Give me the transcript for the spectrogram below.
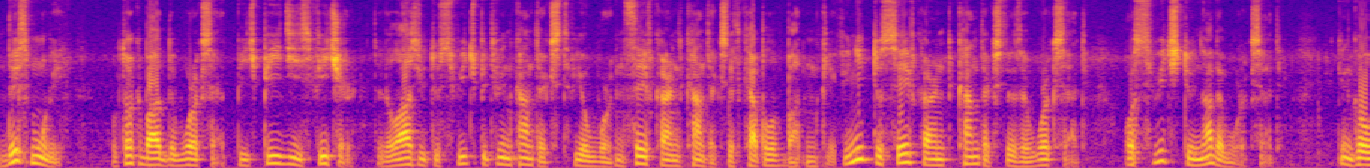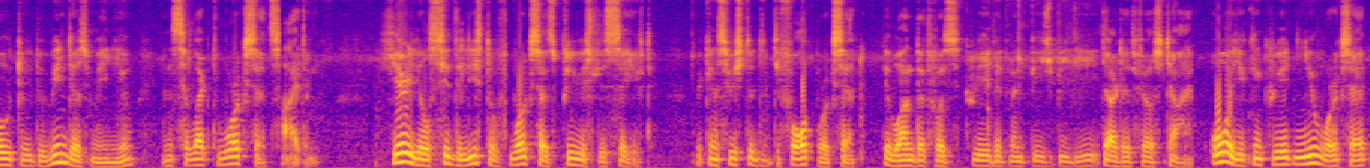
This movie, we'll talk about the workset, PhpED's feature that allows you to switch between context of your work and save current context with a couple of button clicks. If you need to save current context as a workset or switch to another workset, you can go to the Windows menu and select Worksets item. Here you'll see the list of worksets previously saved. We can switch to the default workset, the one that was created when PhpED started first time. Or you can create a new workset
